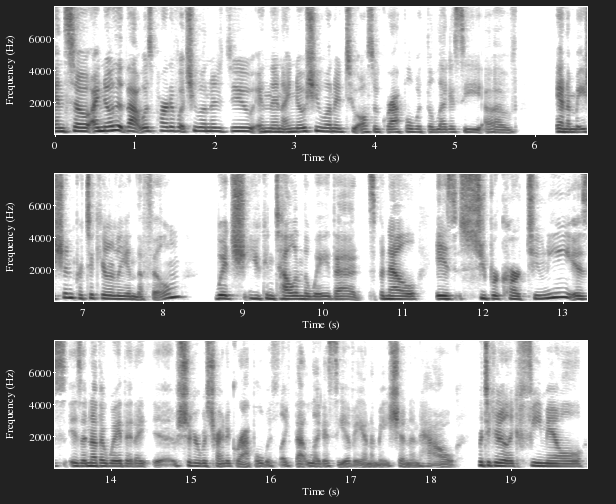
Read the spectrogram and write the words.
And so I know that that was part of what she wanted to do. And then I know she wanted to also grapple with the legacy of animation, particularly in the film, which you can tell in the way that Spinel is super cartoony is is another way that I, uh, Sugar was trying to grapple with like that legacy of animation and how particularly like female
